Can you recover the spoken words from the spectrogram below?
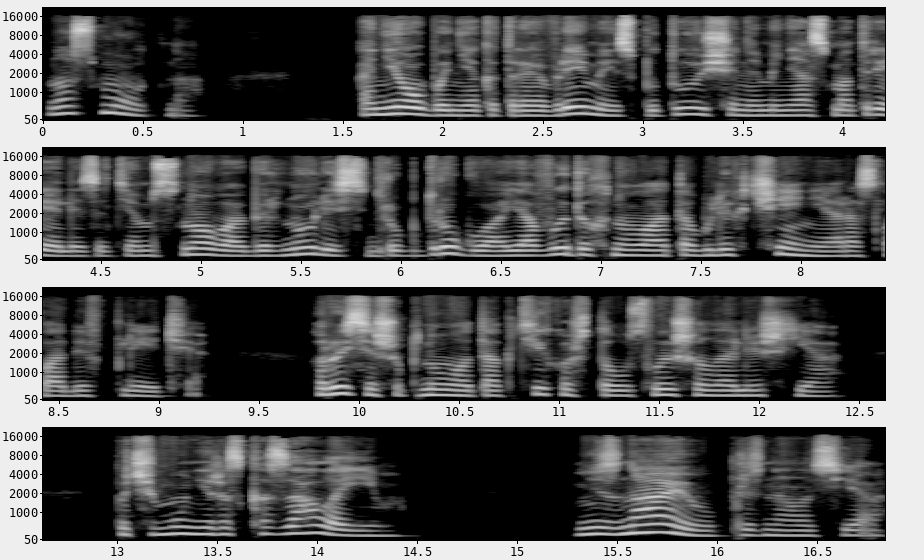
но смутно». Они оба некоторое время испытующе на меня смотрели, затем снова обернулись друг к другу, а я выдохнула от облегчения, расслабив плечи. Рыся шепнула так тихо, что услышала лишь я. «Почему не рассказала им?» «Не знаю», — призналась я,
